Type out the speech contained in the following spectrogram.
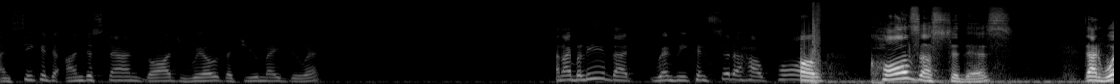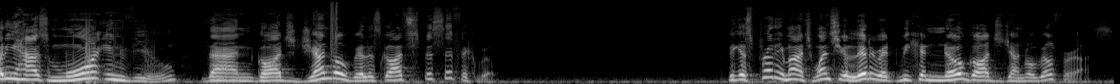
and seeking to understand God's will that you may do it? And I believe that when we consider how Paul calls us to this, that what he has more in view than God's general will is God's specific will. Because pretty much once you're literate, we can know God's general will for us.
